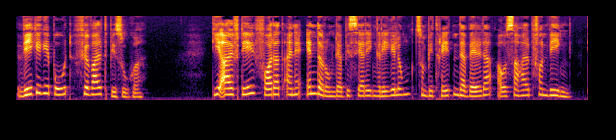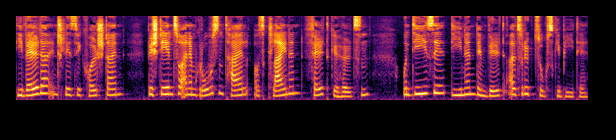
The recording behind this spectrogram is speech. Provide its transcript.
Wegegebot für Waldbesucher. Die AfD fordert eine Änderung der bisherigen Regelung zum Betreten der Wälder außerhalb von Wegen. Die Wälder in Schleswig-Holstein bestehen zu einem großen Teil aus kleinen Feldgehölzen und diese dienen dem Wild als Rückzugsgebiete.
